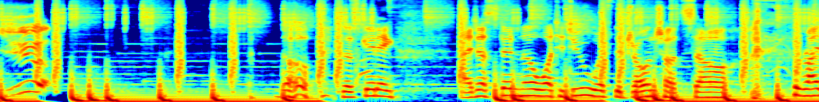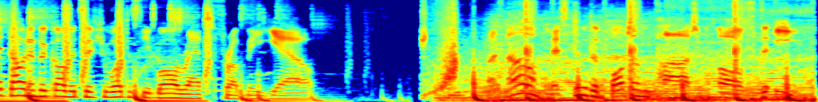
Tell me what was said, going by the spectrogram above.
Yeah. No, just kidding. I just didn't know what to do with the drone shots, so write down in the comments if you want to see more raps from me, yo. But now, let's do the bottom part of the E.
